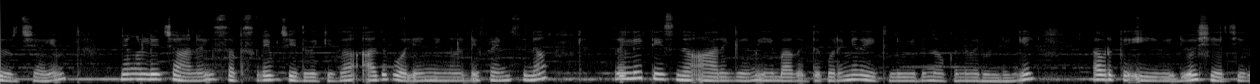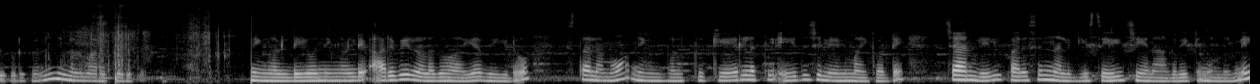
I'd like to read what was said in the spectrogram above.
തീർച്ചയായും. ഞങ്ങളുടെ ചാനൽ സബ്സ്ക്രൈബ് ചെയ്തു വെക്കുക. അതുപോലെ നിങ്ങളുടെ ഫ്രണ്ട്സിനോ റിലേറ്റീവ്സിനോ ആരെങ്കിലും ഈ ഭാഗത്ത് കുറഞ്ഞ റേറ്റിൽ വീട് നോക്കുന്നവരുണ്ടെങ്കിൽ അവർക്ക് ഈ വീഡിയോ ഷെയർ ചെയ്ത് കൊടുക്കാനും നിങ്ങൾ മറക്കരുത്. നിങ്ങളുടെയോ നിങ്ങളുടെ അറിവിലുള്ളതോ ആയ വീടോ സ്ഥലമോ നിങ്ങൾക്ക് കേരളത്തിൽ ഏത് ജില്ലയിലുമായിക്കോട്ടെ ചാനലിൽ പരസ്യം നൽകി സെയിൽ ചെയ്യാൻ ആഗ്രഹിക്കുന്നുണ്ടെങ്കിൽ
